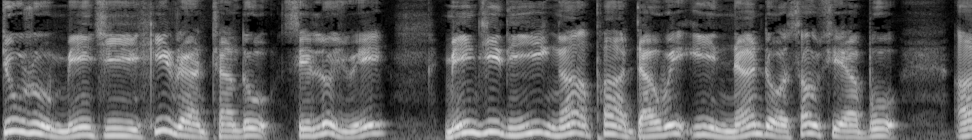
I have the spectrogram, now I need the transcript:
တုရုမင်းကြီးဟိရန်ထံသို့ဆေလွတ်၍မင်းကြီးသည်ငါအဖဒါဝိဒ်၏နန်းတော်ဆောက်เสียဖို့ အာ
